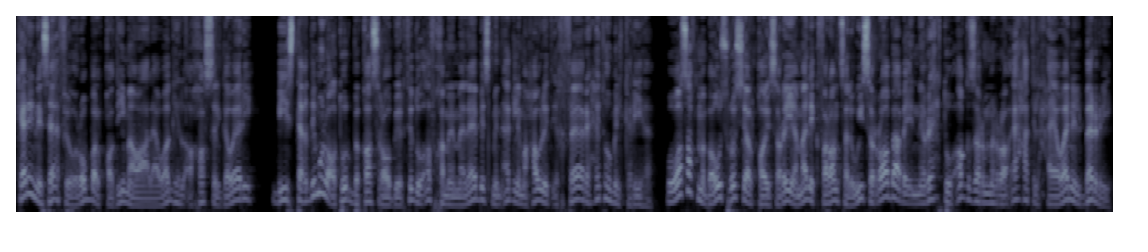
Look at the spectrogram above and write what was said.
كان النساء في أوروبا القديمة وعلى وجه الأخص الجواري بيستخدموا العطور بكثرة وبيرتدوا أفخم الملابس من أجل محاولة إخفاء ريحتهم الكريهة. ووصف مبعوث روسيا القيصرية ملك فرنسا لويس الرابع بأن ريحته أقذر من رائحة الحيوان البري.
